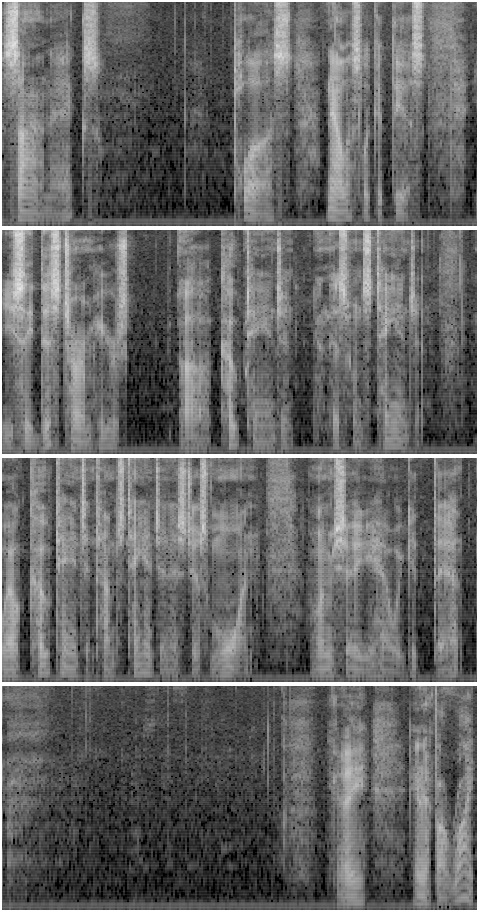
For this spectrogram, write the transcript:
sine x plus, now let's look at this. You see this term here is uh, cotangent and this one's tangent. Well, cotangent times tangent is just 1. Let me show you how we get that. Okay, and if I write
